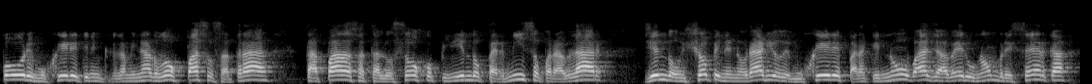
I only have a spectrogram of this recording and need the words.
pobres mujeres tienen que caminar dos pasos atrás, tapadas hasta los ojos, pidiendo permiso para hablar, yendo a un shopping en horario de mujeres para que no vaya a haber un hombre cerca.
